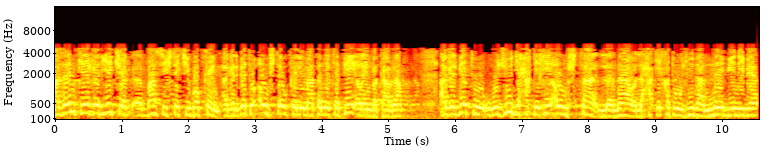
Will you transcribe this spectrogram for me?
هذا يمكن يقدر يكي باس يشتكي بوبكين أقل بيتو أو شتو كلمات نكفي ألين بكابرا أقل بيتو وجود حقيقي أو شتا لنا لحقيقة وجودها نبيني به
